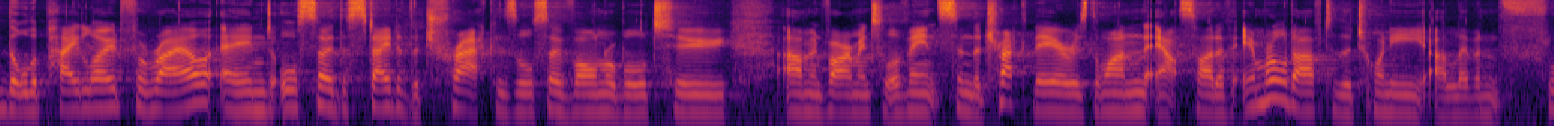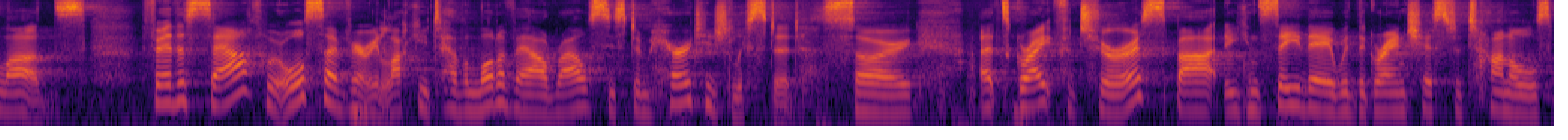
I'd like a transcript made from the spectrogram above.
the, all the payload for rail and also the state of the track is also vulnerable to um, environmental events and the track there is the one outside of Emerald after the 2011 floods. Further south we're also very lucky to have a lot of our rail system heritage listed so it's great for tourists but you can see there with the Grandchester tunnels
